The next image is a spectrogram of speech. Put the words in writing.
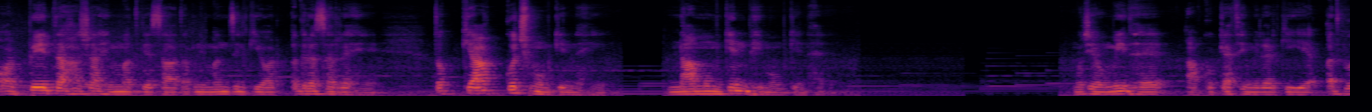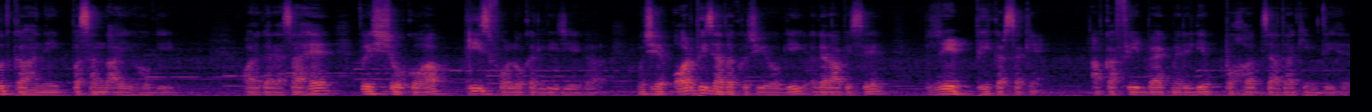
और बेतहाशा हिम्मत के साथ अपनी मंजिल की ओर अग्रसर रहें तो क्या कुछ मुमकिन नहीं। नामुमकिन भी मुमकिन है। मुझे उम्मीद है आपको कैथी मिलर की ये अद्भुत कहानी पसंद आई होगी। और अगर ऐसा है तो इस शो को आप प्लीज़ फॉलो कर लीजिएगा। मुझे और भी ज़्यादा खुशी होगी अगर आप इसे रेट भी कर सकें। आपका फीडबैक मेरे लिए बहुत ज़्यादा कीमती है।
